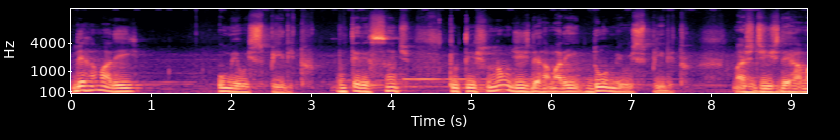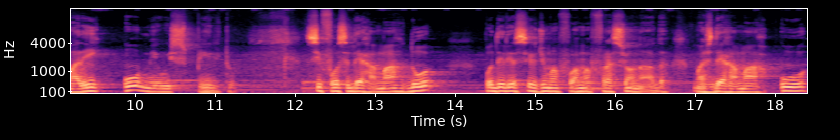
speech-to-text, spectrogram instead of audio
derramarei o meu espírito. Interessante que o texto não diz derramarei do meu espírito, mas diz derramarei o meu espírito. Se fosse derramar do, poderia ser de uma forma fracionada, mas derramar o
